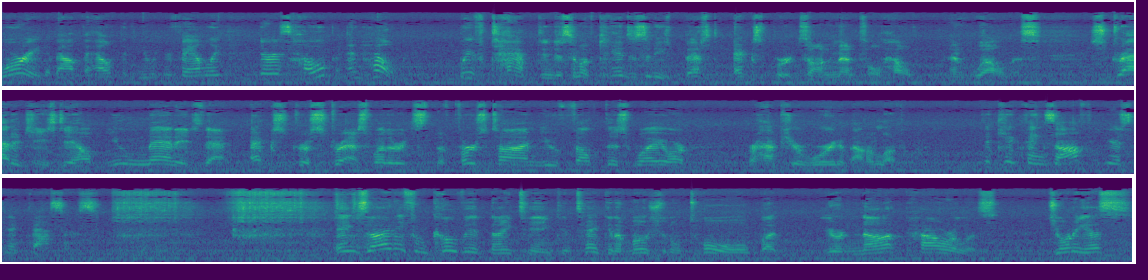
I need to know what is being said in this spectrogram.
worried about the health of you and your family, there is hope and help. We've tapped into some of Kansas City's best experts on mental health and wellness. Strategies to help you manage that extra stress, whether it's the first time you felt this way or perhaps you're worried about a loved one. To kick things off, here's Nick Vasos. Anxiety from COVID 19 can take an emotional toll, but you're not powerless. Joining us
